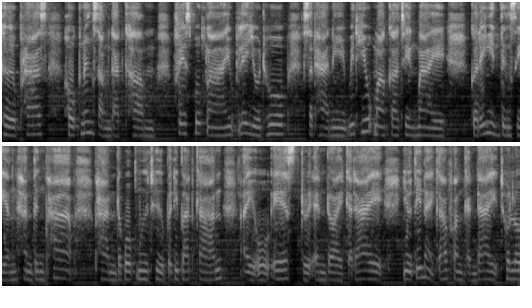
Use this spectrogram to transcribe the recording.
c u r p l u s 6 1 2 com Facebook Live และ YouTube สถานีวิทยุมอกเชียงใหม่ ก็ได้ยินตึงเสียงหันตึงภาพ ผ่านระบบมือถือปฏิบัติการ iOS หรือ Android ก็ได้ อยู่ที่ไหนก็ฟังกันได้ทั่วโล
